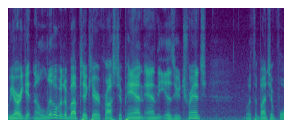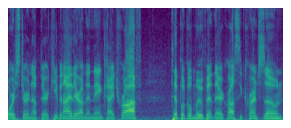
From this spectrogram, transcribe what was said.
We are getting a little bit of uptick here across Japan and the Izu Trench with a bunch of force stirring up there. Keep an eye there on the Nankai Trough. Typical movement there across the crunch zone.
